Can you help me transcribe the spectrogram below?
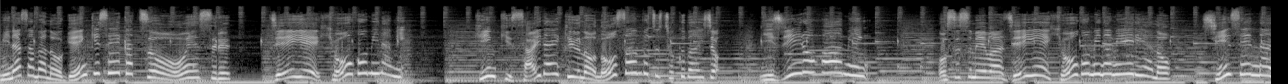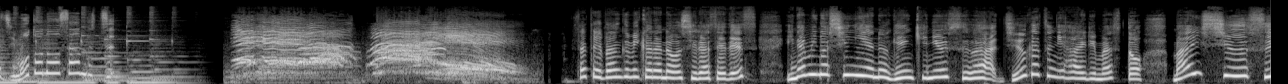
皆様の元気生活を応援する JA 兵庫南近畿最大級の農産物直売所虹色ファーミンおすすめは JA 兵庫南エリアの新鮮な地元農産物番組からのお知らせです。稲美のシニアの元気ニュースは10月に入りますと、毎週水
